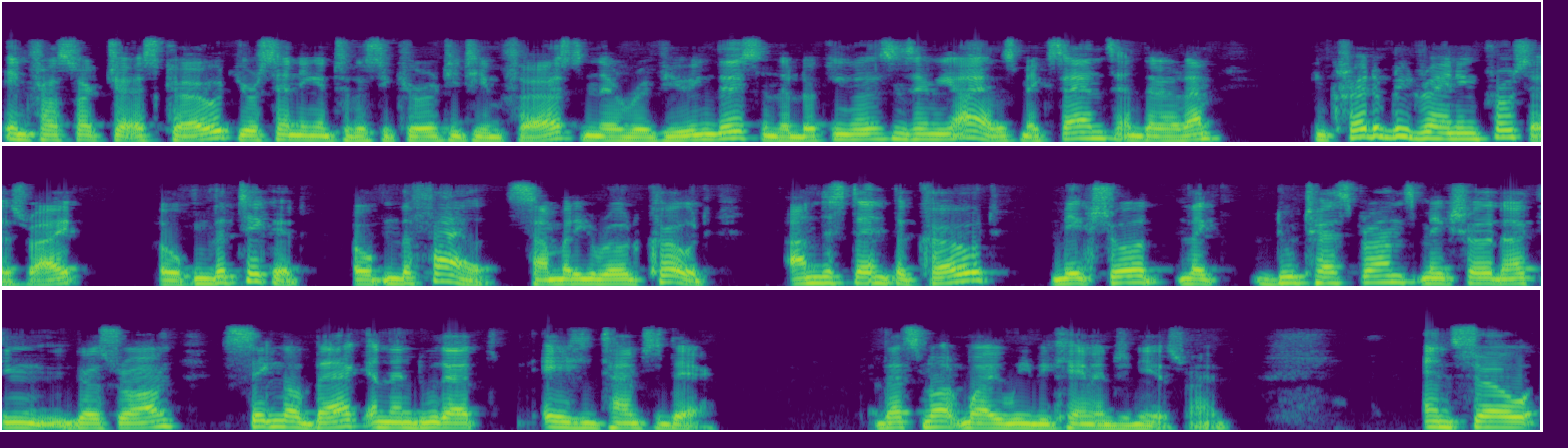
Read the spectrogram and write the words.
infrastructure as code, you're sending it to the security team first, and they're reviewing this and they're looking at this and saying, "Yeah, this makes sense." And then incredibly draining process, right? Open the ticket, open the file. Somebody wrote code. Understand the code, make sure like do test runs make sure that nothing goes wrong signal back and then do that 80 times a day that's not why we became engineers right and so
